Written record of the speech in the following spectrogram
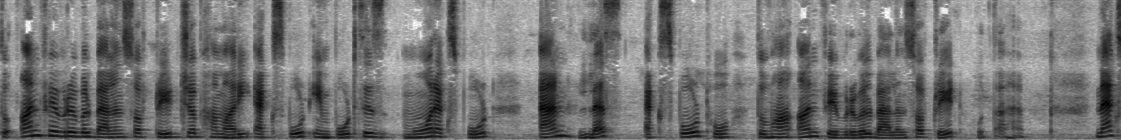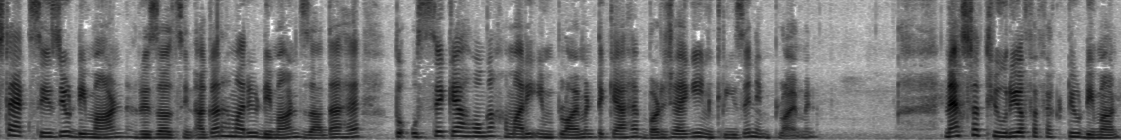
तो अनफेवरेबल बैलेंस ऑफ़ ट्रेड जब हमारी export import is more export and less export हो तो वहाँ अनफेवरेबल बैलेंस ऑफ़ ट्रेड होता है. नेक्स्ट है एक्सेसिव डिमांड रिज़ल्ट इन अगर हमारी डिमांड ज़्यादा है तो उससे क्या होगा? हमारी एम्प्लॉयमेंट क्या है? बढ़ जाएगी इंक्रीज इन एम्प्लॉयमेंट नेक्स्ट है theory of effective demand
